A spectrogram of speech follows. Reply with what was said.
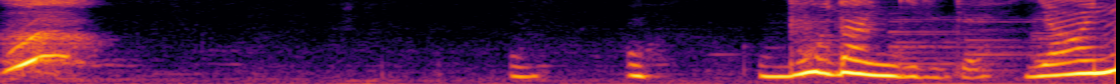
Buradan girdi. Yani?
